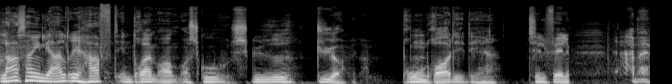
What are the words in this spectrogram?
Lars har egentlig aldrig haft en drøm om at skulle skyde dyr, eller brun rotte i det her tilfælde. Jamen,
